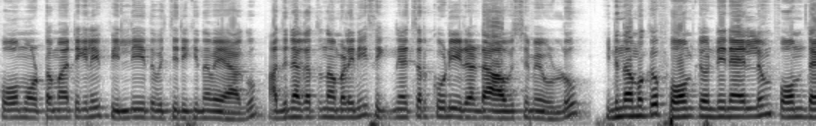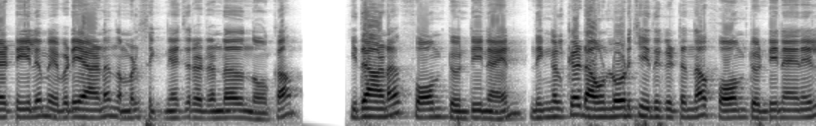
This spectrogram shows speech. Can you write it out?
ഫോം ഓട്ടോമാറ്റിക്കലി ഫില്ല് ചെയ്ത് വെച്ചിരിക്കുന്നവയാകും. അതിനകത്ത് നമ്മൾ ഇനി സിഗ്നേച്ചർ കൂടി ഇടേണ്ട ആവശ്യമേ ഉള്ളൂ. ഇനി നമുക്ക് ഫോം ട്വന്റി നയനിലും ഫോം തേർട്ടിയിലും എവിടെയാണ് നമ്മൾ സിഗ്നേച്ചർ ഇടേണ്ടതെന്ന് നോക്കാം. ഇതാണ് ഫോം ട്വന്റി നയൻ നിങ്ങൾക്ക് ഡൗൺലോഡ് ചെയ്ത് കിട്ടുന്ന ഫോം ട്വന്റി നയനിൽ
